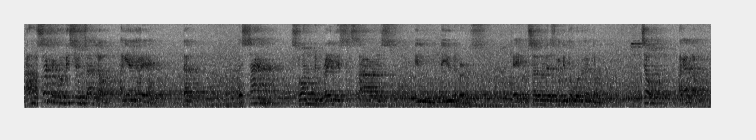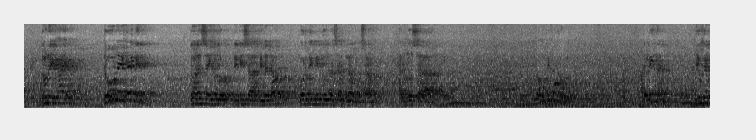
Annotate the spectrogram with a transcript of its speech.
Ang usa ka kondisyon sa atlaw, ang iyang kaya. That the sun is one of the brightest stars in the universe. Okay, usa na nila sa kabituon ng atlaw. So, ang atlaw, doon ay kaya. Doon ay kainit. Doon na sa ikulo. Dini sa Mindanao, korting din doon sa atlaw mo sa ano sa no, Pipulo. Dapitan. You can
